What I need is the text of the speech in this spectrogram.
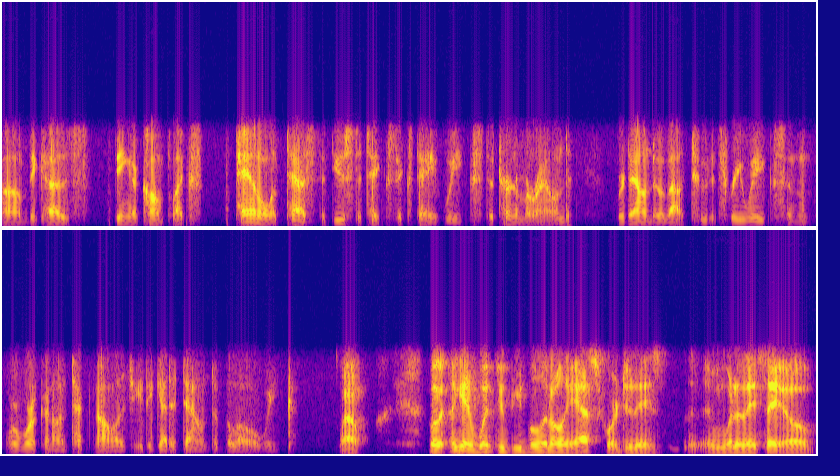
um, because being a complex panel of tests that used to take six to eight weeks to turn them around, we're down to about two to three weeks, and we're working on technology to get it down to below a week. Wow. But again, what do people literally ask for? Do they and what do they say? Oh,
